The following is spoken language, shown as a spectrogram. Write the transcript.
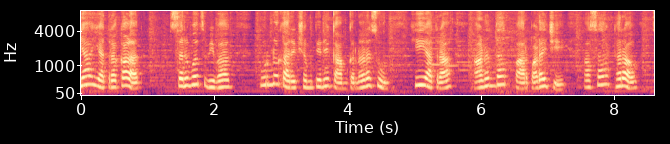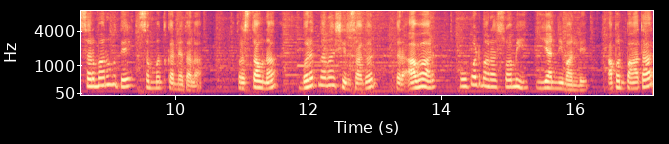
या यात्रा काळात सर्वच विभाग पूर्ण कार्यक्षमतेने काम करणार असून ही यात्रा आनंदात पार पाडायची असा ठराव सर्वानुमते संमत करण्यात आला. प्रस्तावना भरतनाना क्षीरसागर तर आभार पोपट महाराज स्वामी यांनी मानले. आपण पाहतात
